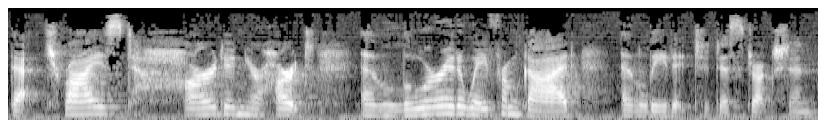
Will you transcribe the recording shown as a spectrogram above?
that tries to harden your heart and lure it away from God and lead it to destruction.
